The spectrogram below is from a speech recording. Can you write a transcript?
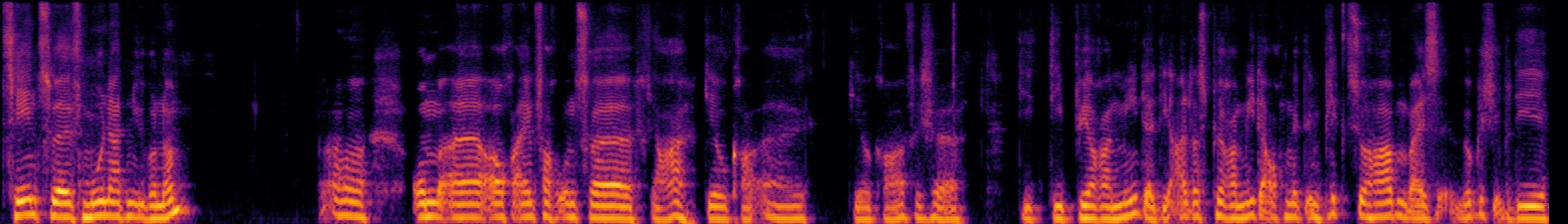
10, 12 Monaten übernommen, äh, um äh, auch einfach unsere ja, Geogra äh, geografische, die, die Pyramide, die Alterspyramide auch mit im Blick zu haben, weil es wirklich über die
